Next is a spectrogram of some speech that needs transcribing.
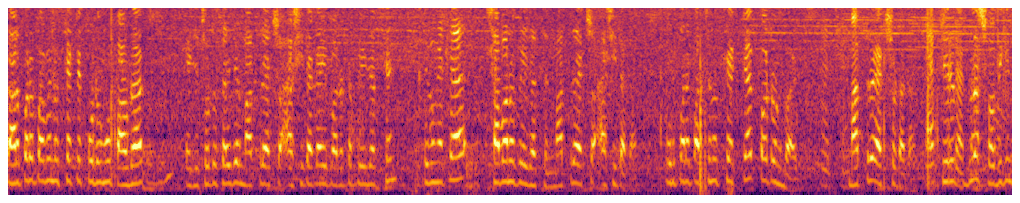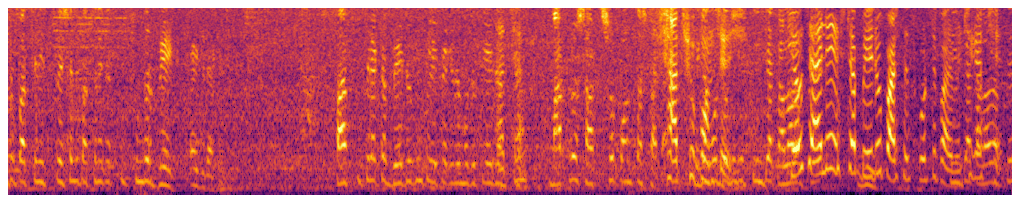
তারপরে পাবেন হচ্ছে একটা কোডোমো পাউডার এই যে ছোটো সাইজের মাত্র একশো আশি টাকা এই পাউডারটা পেয়ে যাচ্ছেন এবং একটা সাবানও পেয়ে যাচ্ছেন মাত্র একশো আশি টাকা। এরপরে পাচ্ছেন হচ্ছে একটা কটন বার্ড আচ্ছা। মাত্র একশো টাকা। 100 টাকা। এগুলো সবই কিন্তু পাচ্ছেন স্পেশালি পাচ্ছেন একটা খুব সুন্দর বেড এই যে দেখেন। পাঁচ পিসের একটা বেডও কিন্তু এই প্যাকেজের মধ্যে পেয়ে যাচ্ছেন। মাত্র সাতশো পঞ্চাশ টাকা। 750 এটার তিনটা কালার কেউ চাইলে এক্সট্রা বেডও পারচেস করতে পারবেন ঠিক আছে? আছে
